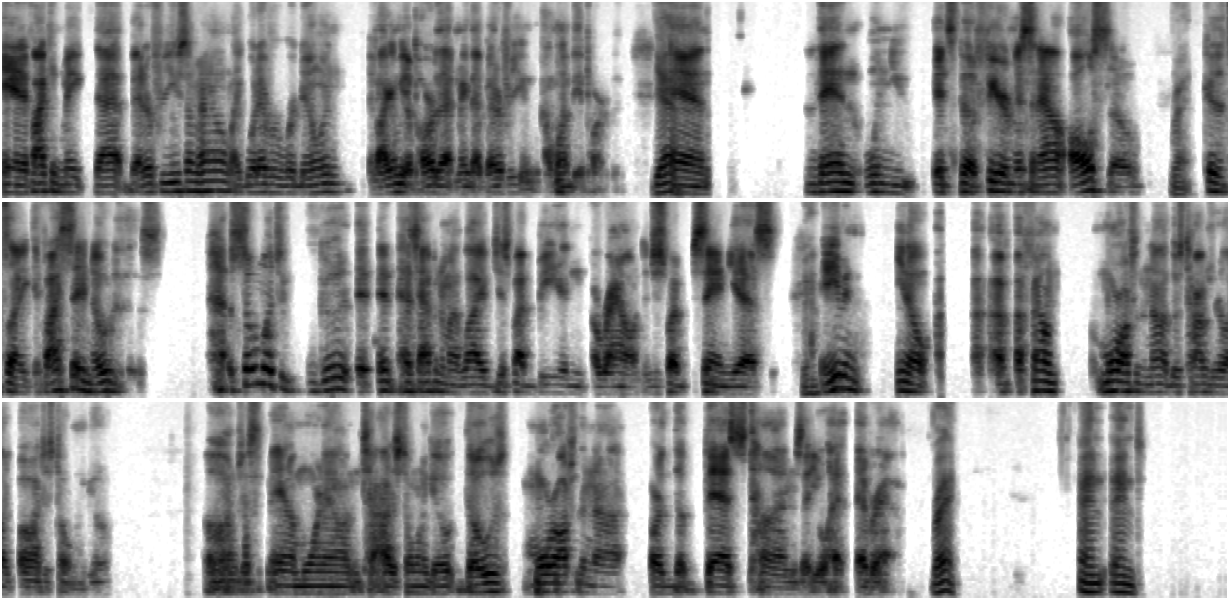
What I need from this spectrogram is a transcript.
And if I can make that better for you somehow, like whatever we're doing, if I can be a part of that and make that better for you, I want to be a part of it. Yeah. And then when you, it's the fear of missing out also, Right. Because it's like if I say no to this, so much good it, has happened in my life just by being around and just by saying yes. Yeah. And even you know, I, I- I found more often than not those times where you're like, oh, I just don't want to go. Oh, I'm just man, I'm worn out and tired. I just don't want to go. Those more often than not are the best times that you'll ha- ever have. Right. And and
